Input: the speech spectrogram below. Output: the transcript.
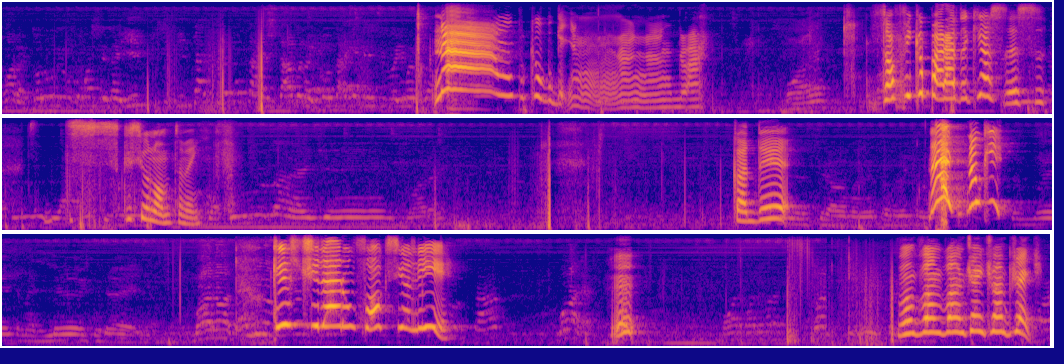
Não! Porque eu buguei. Só fica parado aqui, essa... esqueci o nome também. Cadê? Ai, não que... Que tiraram um Fox ali? Vamos, vamos, vamos, gente, vamos, gente.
